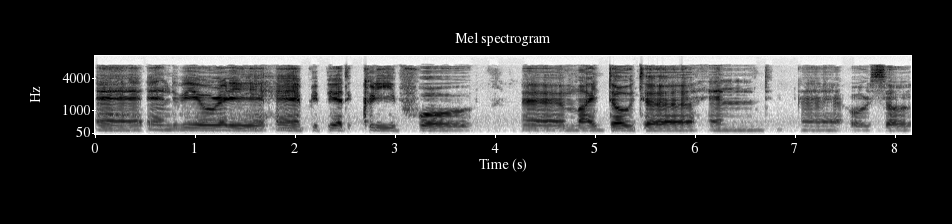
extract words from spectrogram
uh, and we already uh, prepared crib for uh, my daughter, and uh, also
